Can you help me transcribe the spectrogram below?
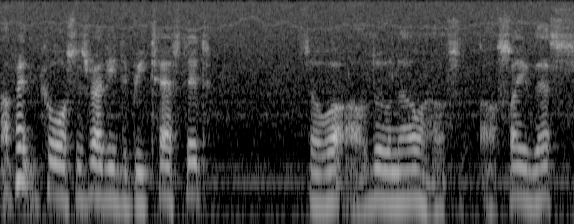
I think the course is ready to be tested. So what I'll do now I'll, I'll save this.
